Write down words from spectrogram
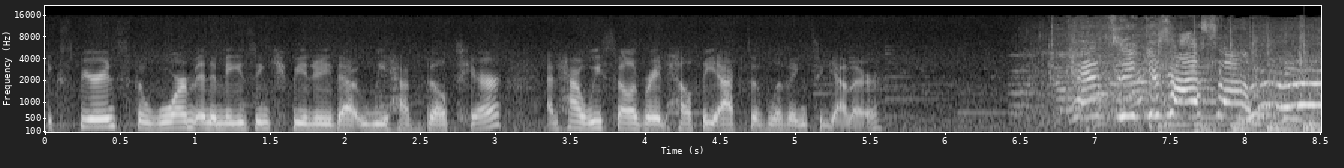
Experience the warm and amazing community that we have built here and how we celebrate healthy, active living together. Camp Zeke is awesome!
